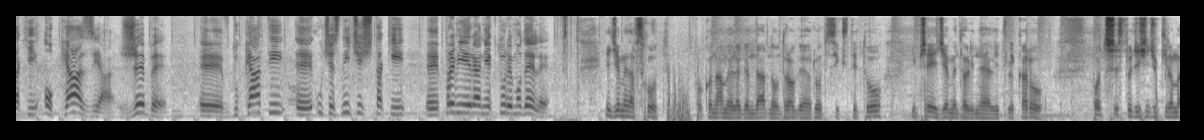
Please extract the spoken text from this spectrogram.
taki okazja, żeby e, w Ducati e, uczestniczyć w takiej premiera niektóre modele. Jedziemy na wschód. Pokonamy legendarną drogę Route 62 i przejedziemy Dolinę Little Karoo. Po 310 km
